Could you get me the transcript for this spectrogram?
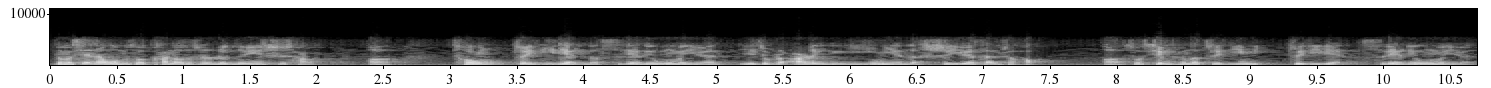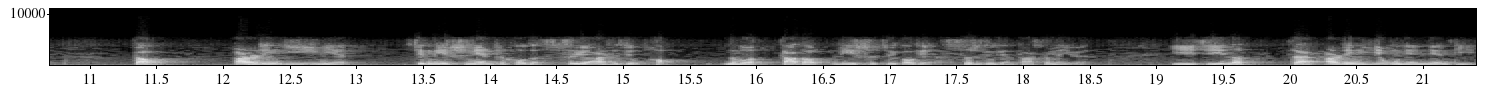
那么现在我们所看到的是伦敦银市场啊，从最低点的四点零五美元，也就是二零零一年的十一月三十号啊所形成的最低米最低点四点零五美元。到二零一一年，经历十年之后的四月二十九号，那么达到历史最高点四十九点八四美元，以及呢，在二零一五年年底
